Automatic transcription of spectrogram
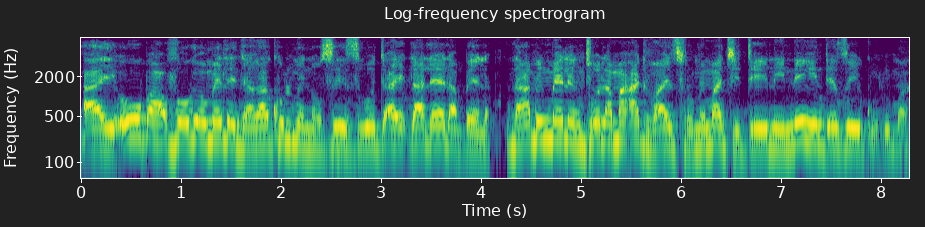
hayi ubafo kuyomele nje akakhulume nosisi ukuthi hayi lalela phela. Nami kumele ngithole ama-advice from emajiteni iningi into eziyikhulumayo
